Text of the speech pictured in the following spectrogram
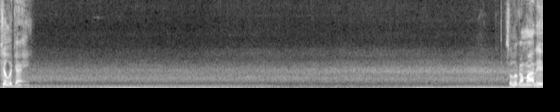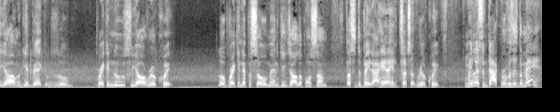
Killer game. So look, I'm out of here, y'all. I'm gonna get back. It was a little breaking news for y'all real quick. A little breaking episode, man, to get y'all up on something. Plus the debate I had, I had to touch up real quick. I mean, listen, Doc Rivers is the man.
